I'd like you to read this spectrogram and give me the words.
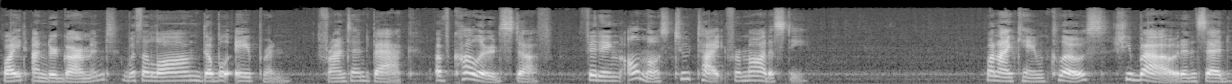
White undergarment, with a long double apron, front and back, of coloured stuff, fitting almost too tight for modesty. When I came close, she bowed and said,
